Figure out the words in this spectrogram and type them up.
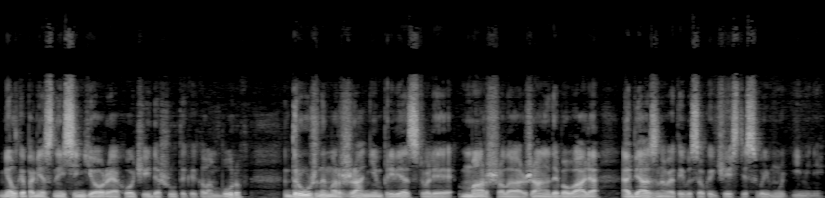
мелкопоместные сеньоры, охочие до шуток и каламбуров, дружным ржанием приветствовали маршала Жана де Боваля, обязанного этой высокой чести своему имени.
